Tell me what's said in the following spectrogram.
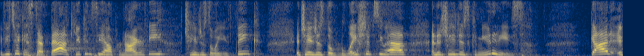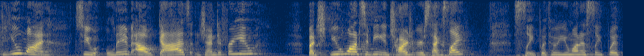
If you take a step back, you can see how pornography changes the way you think, it changes the relationships you have, and it changes communities. God, if you want to live out God's agenda for you, but you want to be in charge of your sex life, sleep with who you want to sleep with,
